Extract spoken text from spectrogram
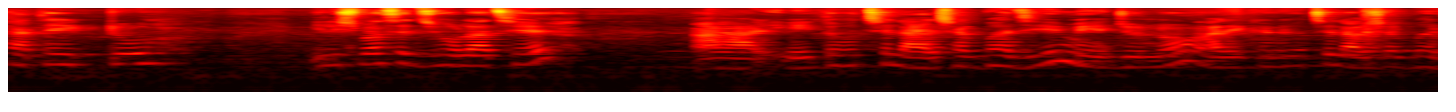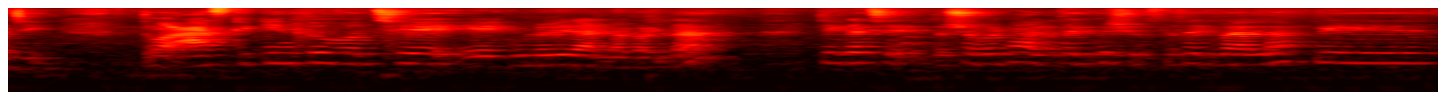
সাথে একটু ইলিশ মাছের ঝোল আছে, আর এই তো হচ্ছে লাল শাক ভাজি মেয়ের জন্য, আর এখানে হচ্ছে লাল শাক ভাজি। তো আজকে কিন্তু হচ্ছে এগুলোই রান্না বান্না ঠিক আছে? তো সবাই ভালো থাকবে, সুস্থ থাকবে, আল্লাহ হাফিজ।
